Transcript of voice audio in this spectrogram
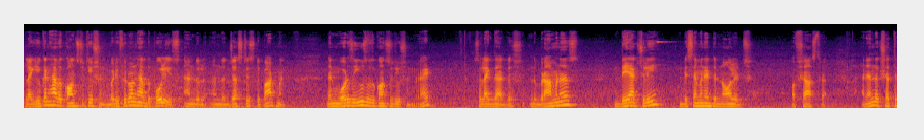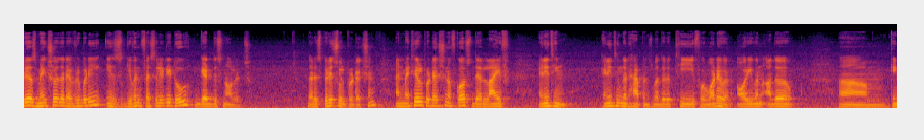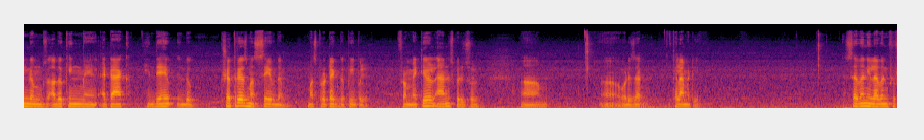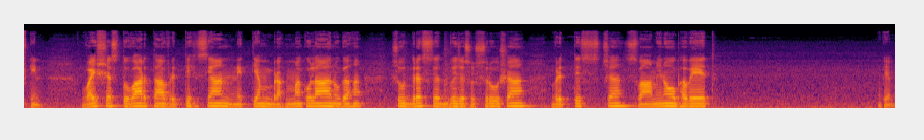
Like you can have a constitution, but if you don't have the police and the, and the justice department, then what is the use of the constitution, right? So like that, this, the Brahmanas, they actually disseminate the knowledge of Shastra. And then the Kshatriyas make sure that everybody is given facility to get this knowledge. That is spiritual protection. And material protection, of course, their life, anything, anything that happens, whether a thief or whatever, or even other um, kingdoms, other king may attack, they, the Kshatriyas must save them, must protect the people from material and spiritual, um, uh, what is that, calamity. 7, 11, 15. वैश्यस्तुवार्ता वृत्ति San नित्यं ब्रह्मकुलानुग, शूद्रस्य द्विज शुश्रूषा वृत्तिश्च स्वामिनो भवेत्। Okay.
